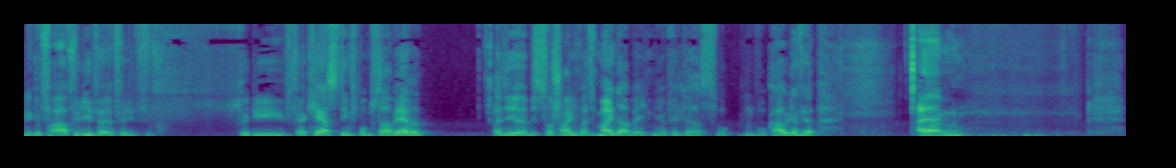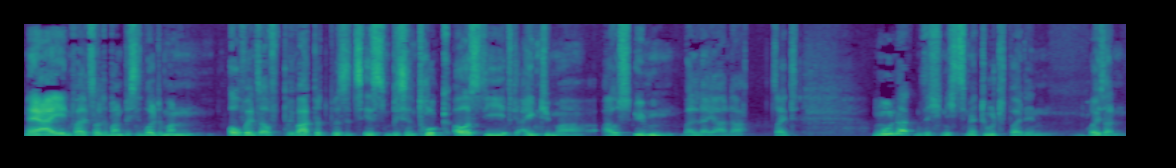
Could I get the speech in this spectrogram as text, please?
eine Gefahr für die für die für die Verkehrsdingsbums da wäre. Also ihr wisst wahrscheinlich, was ich meine, aber ich, mir fehlt das die Vokabel dafür. Ähm, naja, jedenfalls sollte man ein bisschen, wollte man auch wenn es auf Privatbesitz ist, ein bisschen Druck aus die, auf die Eigentümer ausüben, weil da ja nach, seit Monaten sich nichts mehr tut bei den Häusern.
